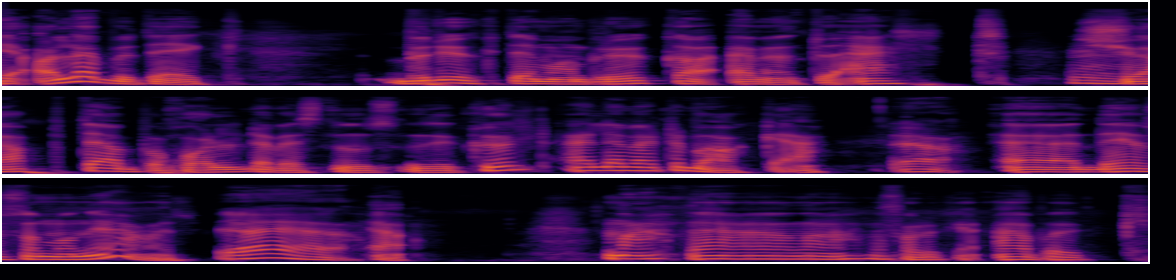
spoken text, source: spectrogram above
I alle butikk, bruk det man bruker, eventuelt kjøp det og behold det hvis noen syns det er kult, eller lever tilbake. Ja. Eh, Det er jo sånn man gjør. Ja, ja. Ja. Nei, det, nei, det får du ikke. Jeg bare, ok.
